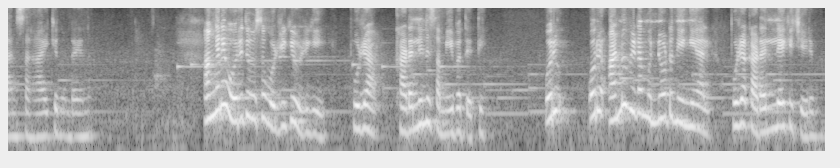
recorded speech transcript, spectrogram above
താൻ സഹായിക്കുന്നുണ്ട് എന്ന്. അങ്ങനെ ഒരു ദിവസം ഒഴുകി ഒഴുകി പുഴ കടലിന് സമീപത്തെത്തി. ഒരു ഒരു അണുവിട മുന്നോട്ട് നീങ്ങിയാൽ പുഴ കടലിലേക്ക് ചേരും.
